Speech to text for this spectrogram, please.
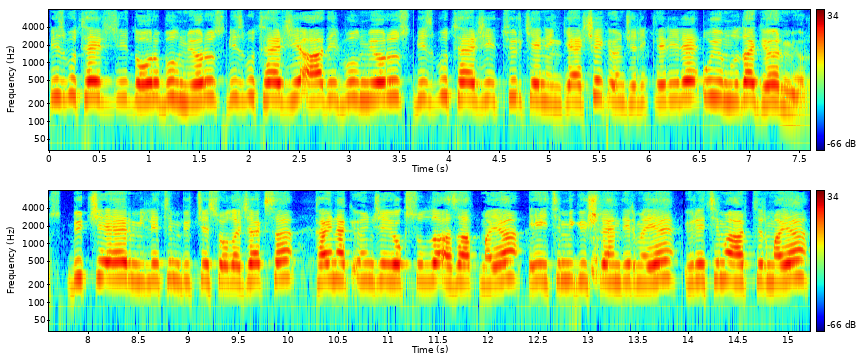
Biz bu tercihi doğru bulmuyoruz. Biz bu tercihi adil bulmuyoruz. Biz bu tercihi Türkiye'nin gerçek öncelikleriyle uyumlu da görmüyoruz. Bütçe eğer milletin bütçesi olacaksa kaynak önce yoksulluğu azaltmaya, eğitimi güçlendirmeye, üretimi arttırmaya,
